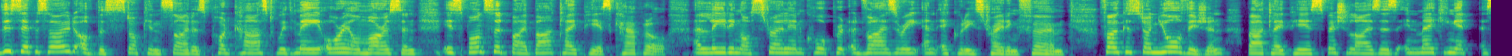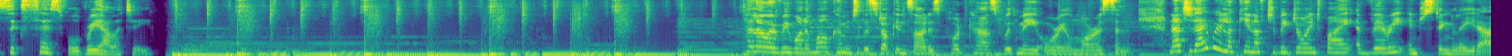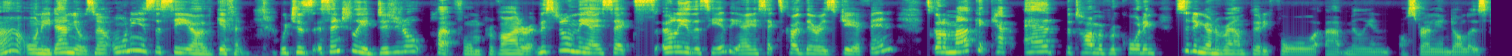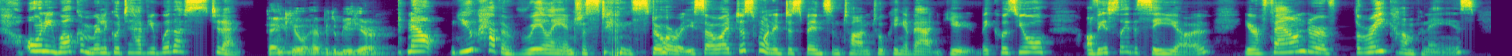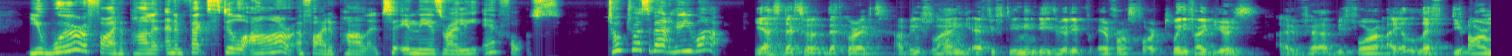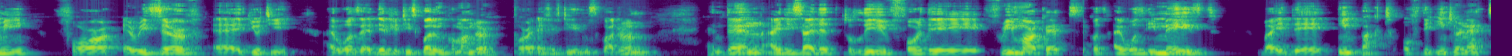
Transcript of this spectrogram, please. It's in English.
This episode of the Stock Insiders podcast with me, Oriel Morrison, is sponsored by Barclay Pearce Capital, a leading Australian corporate advisory and equities trading firm. Focused on your vision, Barclay Pearce specialises in making it a successful reality. Hello, everyone, and welcome to the Stock Insiders podcast with me, Oriel Morrison. Now, today we're lucky enough to be joined by a very interesting leader, Orni Daniels. Now, Orni is the CEO of Gefen, which is essentially a digital platform provider. It listed on the ASX earlier this year. The ASX code there is GFN. It's got a market cap at the time of recording sitting on around 34 uh, Australian dollars. Orni, welcome. Really good to have you with us today. Thank you. Happy to be here. Now, you have a really interesting story. So I just wanted to spend some time talking about you because you're obviously the CEO, you're a founder of three companies. You were a fighter pilot and, in fact, still are a fighter pilot in the Israeli Air Force. Talk to us about who you are. Yes, that's, uh, that's correct. I've been flying F 15 in the Israeli Air Force for 25 years. I've uh, before I left the army for a reserve uh, duty. I was a deputy squadron commander for F-15 squadron. And then I decided to leave for the free market because I was amazed by the impact of the internet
